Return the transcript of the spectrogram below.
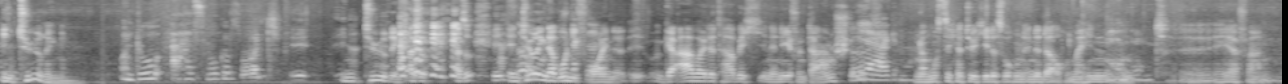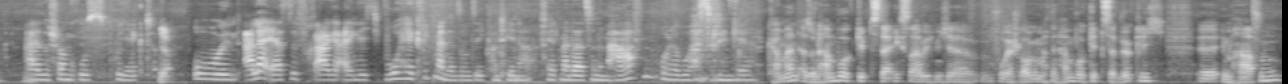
In Thüringen. Und du hast wo gewohnt? In Thüringen. Also, also in, in so, Thüringen, da wohnen die Freunde. Gearbeitet habe ich in der Nähe von Darmstadt. Ja, genau. Und da musste ich natürlich jedes Wochenende da auch immer hin Pendeln. und äh, herfahren. Also schon ein großes Projekt. Ja. Und allererste Frage eigentlich, woher kriegt man denn so einen Seekontainer? Fährt man da zu einem Hafen oder wo hast du den her? Kann man, also in Hamburg gibt es da extra, habe ich mich ja vorher schlau gemacht, in Hamburg gibt es da wirklich äh, im Hafen,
